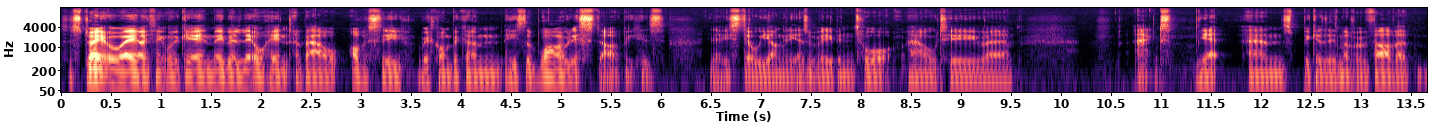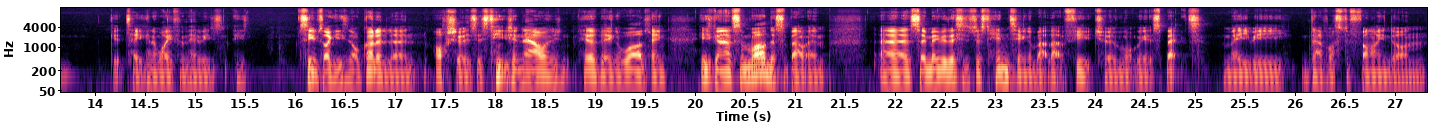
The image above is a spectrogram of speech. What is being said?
So straight away, I think we're getting maybe a little hint about obviously Rickon become he's the wildest Stark because you know he's still young and he hasn't really been taught how to uh, act yet and because his mother and father get taken away from him, he's, he seems like he's not going to learn. Osha is his teacher now, and here being a wildling, he's going to have some wildness about him. Uh, so maybe this is just hinting about that future and what we expect maybe Davos to find on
